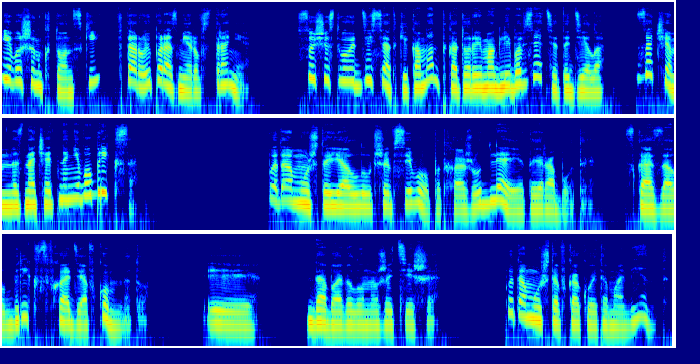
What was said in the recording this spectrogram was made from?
и Вашингтонский, второй по размеру в стране. Существуют десятки команд, которые могли бы взять это дело. Зачем назначать на него Брикса? «Потому что я лучше всего подхожу для этой работы», — сказал Брикс, входя в комнату. «И...» — добавил он уже тише. «Потому что в какой-то момент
